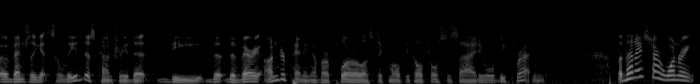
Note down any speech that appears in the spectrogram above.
eventually gets to lead this country, that the, the, the very underpinning of our pluralistic multicultural society will be threatened. But then I start wondering,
